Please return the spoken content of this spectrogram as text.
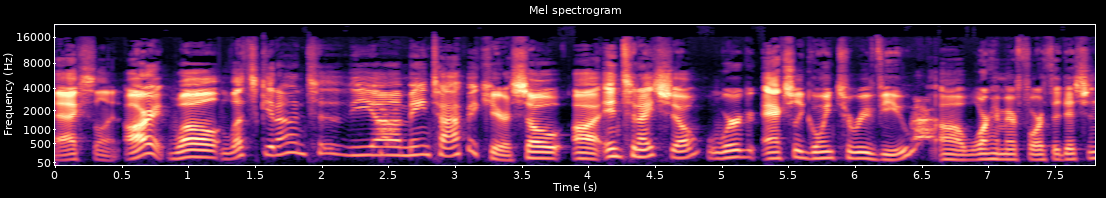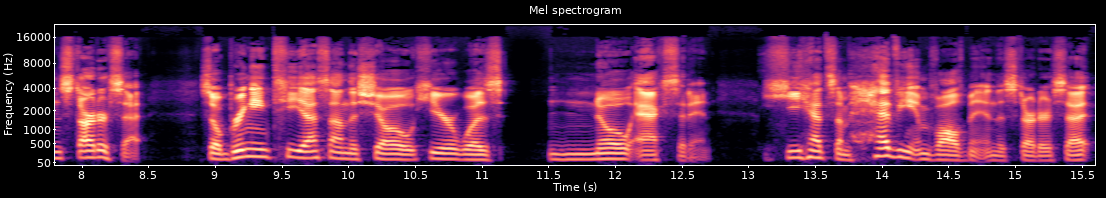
Excellent. All right. Well, let's get on to the uh, main topic here. So, uh, in tonight's show, we're actually going to review uh, Warhammer 4th Edition starter set. So, bringing TS on the show here was no accident. He had some heavy involvement in the starter set.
